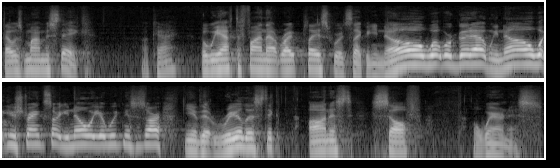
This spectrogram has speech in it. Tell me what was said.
That was my mistake. Okay? But we have to find that right place where it's like, you know what we're good at, we know what your strengths are, you know what your weaknesses are. You have that realistic, honest self awareness.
